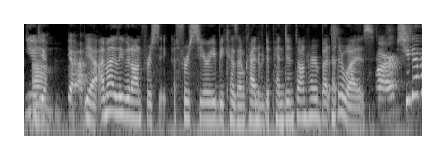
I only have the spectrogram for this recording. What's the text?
you do Um, yeah Yeah, I might leave it on for for Siri because I'm kind of dependent on her, but otherwise. She never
